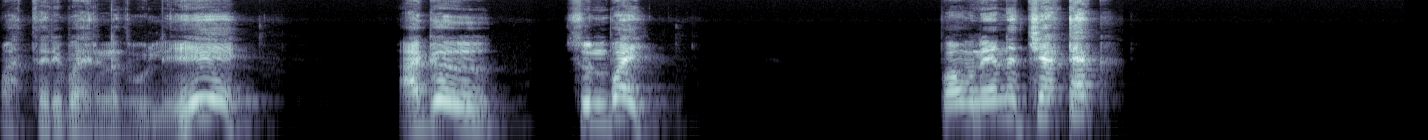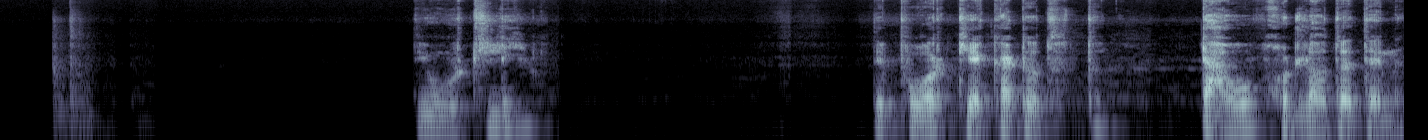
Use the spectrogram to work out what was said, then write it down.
म्हातारी बाहेरनच बोलली ए अगं सुनबाई पाहुण्यानं चहा टाक. ती उठली. ते पोर केकाटत होतं. टाहू फोडला होता त्यानं.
